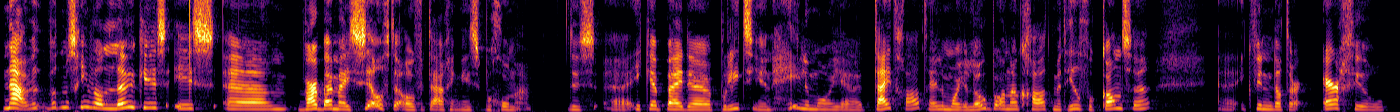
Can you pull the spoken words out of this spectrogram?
Nou, wat, misschien wel leuk is, is ehm, waar bij mijzelf de overtuiging is begonnen. Dus eh, ik heb bij de politie een hele mooie tijd gehad, een hele mooie loopbaan ook gehad, met heel veel kansen. Eh, ik vind dat er erg veel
